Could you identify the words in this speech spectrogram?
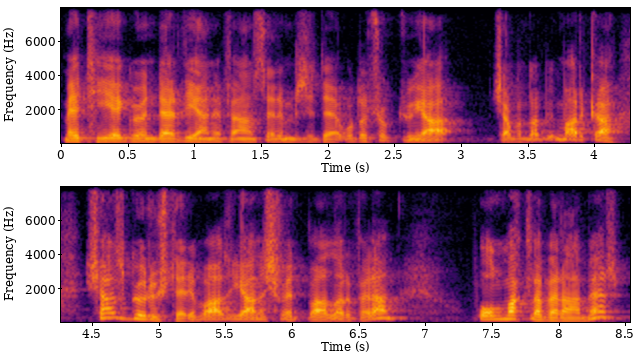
methiye gönderdi yani Efendimiz'i de. O da çok dünya çapında bir marka. Şaz görüşleri, bazı yanlış fetvaları falan olmakla beraber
